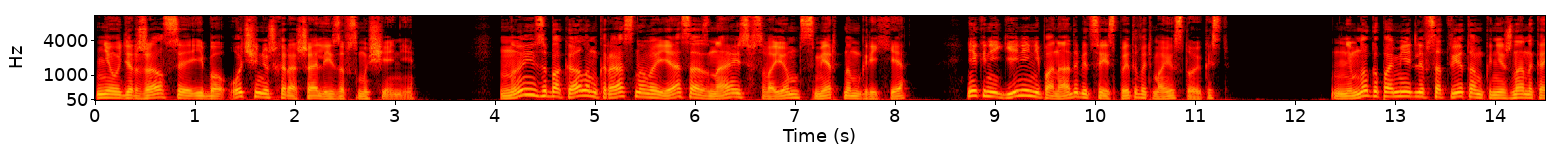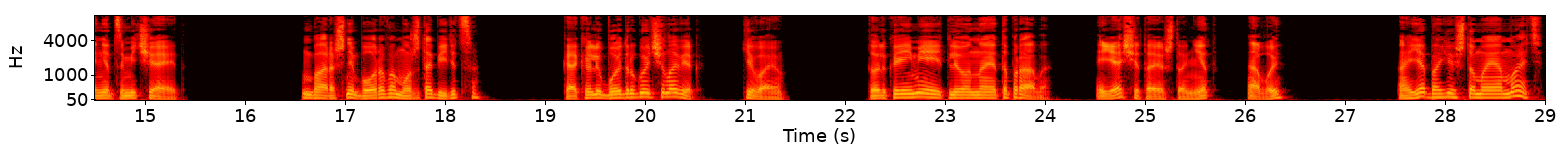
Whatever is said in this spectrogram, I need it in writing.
Не удержался, ибо очень уж хороша Лиза в смущении. Ну и за бокалом красного я сознаюсь в своем смертном грехе. И княгине не понадобится испытывать мою стойкость. Немного помедлив с ответом, княжна наконец замечает. Барышня Борова может обидеться. Как и любой другой человек. Киваю. Только имеет ли он на это право? Я считаю, что нет. А вы? А я боюсь, что моя мать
